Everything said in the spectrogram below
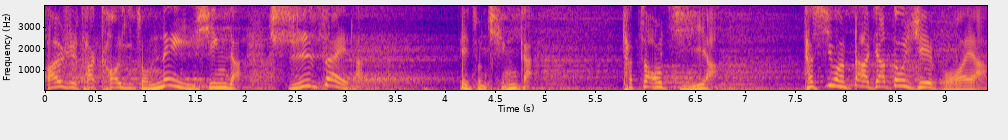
而是他靠一种内心的实在的那种情感。他着急呀，他希望大家都学佛呀，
